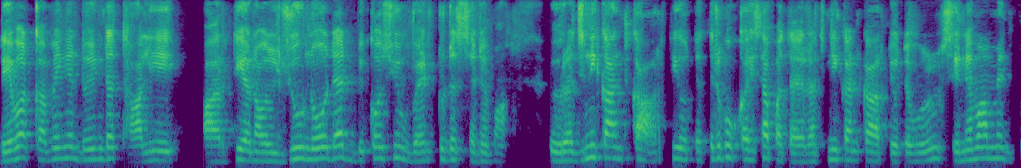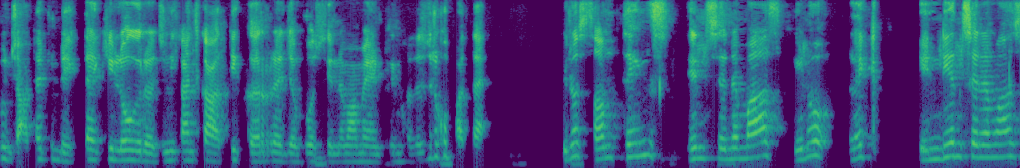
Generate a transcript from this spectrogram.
they were coming and doing the thali आरती and all. You know that because you went to the cinema. रजनीकांत का आरती होता है। तेरे को कैसा पता है? रजनीकांत का आरती होता है। बोल सिनेमा में तू जाता है, तू देखता है कि लोग रजनीकांत का आरती कर रहे हैं जब वो सिनेमा में एंट्री मारते तेरे को पता है। You know some things in cinemas you know like Indian cinemas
